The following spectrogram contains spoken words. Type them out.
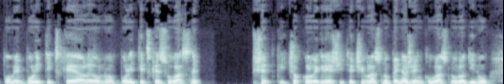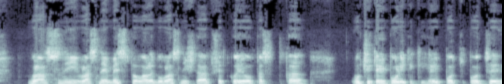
poviem politické, ale ono, politické sú vlastne všetky, čokoľvek riešite, či vlastnú peňaženku, vlastnú rodinu, vlastný, vlastné mesto alebo vlastný štát, všetko je otázka určitej politiky. Hej? Pod, pod e,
